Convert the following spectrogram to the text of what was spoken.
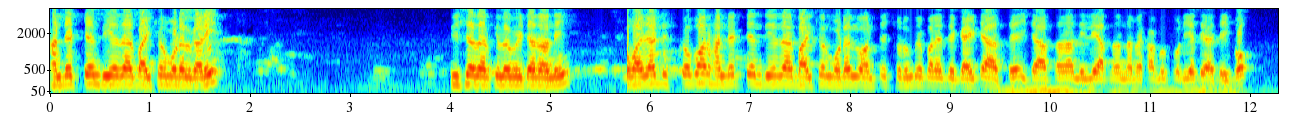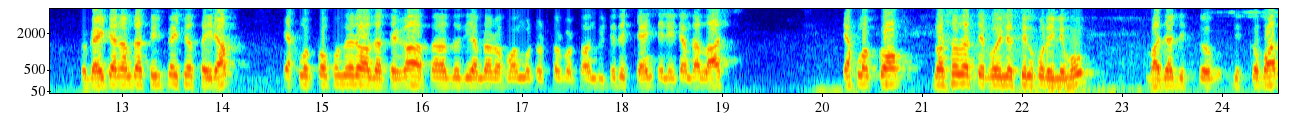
hundred ten দুই হাজার বাইশের মডেল গাড়ি। ত্রিশ হাজার kilometre running Bajaj Discover hundred ten দুই হাজার বাইশের মডেল ওয়ান টেস্ট শোরুম পেপারে যে গাড়িটা আছে, এটা আপনারা নিলে আপনার নামে কাগজ করিয়ে দেওয়া যাইব। তো গাড়িটার আমরা সিল চাইলাম এক লক্ষ পনেরো হাজার টাকা। আপনারা যদি আমরা রহমান মোটরসের বর্তমান ভিডিও দেখছেন তাহলে এটা আমরা লাস্ট এক লক্ষ দশ হাজার টাকা হইলে সেল করিলিমু বাজার ডিসকভার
